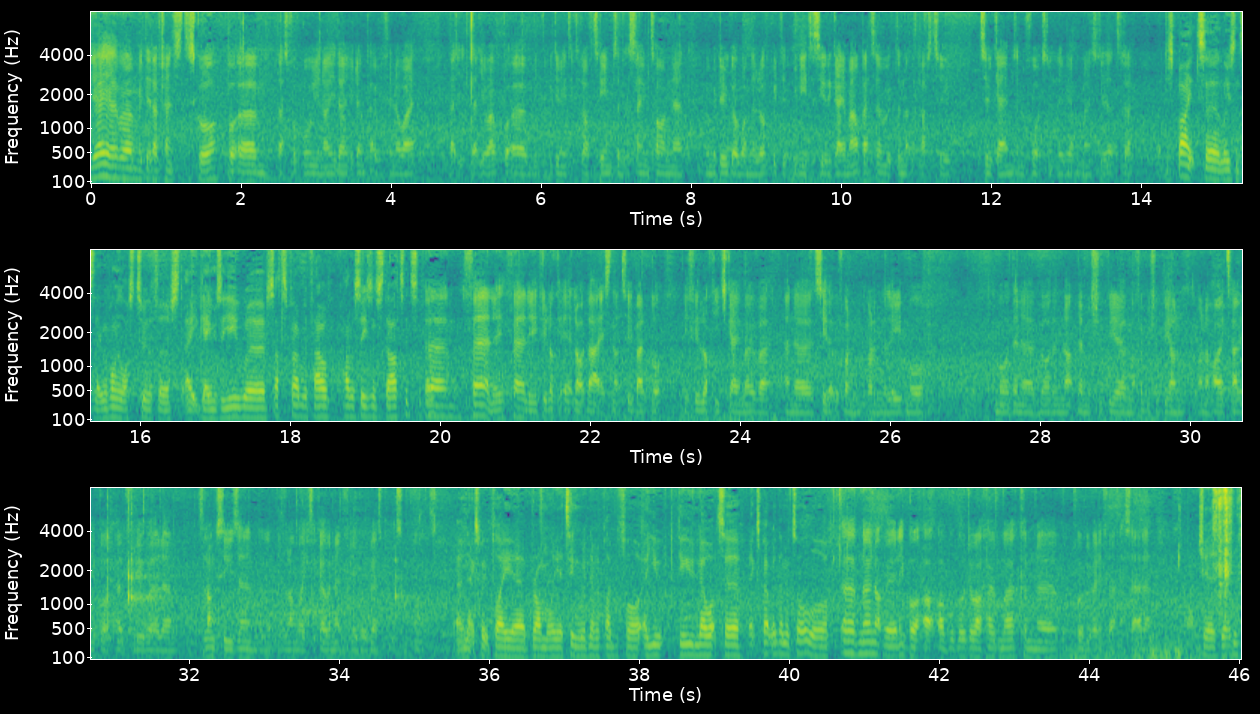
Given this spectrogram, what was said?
Yeah, yeah, um, we did have chances to score, but um, that's football. You know, you don't you don't put everything away that you, that you have. But um, we, we, do need to kill off teams, and at the same time, then when we do go one the look, we, do, we need to see the game out better. We've done that the past two two games, and unfortunately, we haven't managed to do that today. Despite uh, losing today, we've only lost two of the first eight games. Are you uh, satisfied with how, how the season started so far? Um, fairly, fairly. If you look at it like that, it's not too bad. But if you look each game over and uh, see that we've gone, gone in the lead more, more than uh, more than that, then we should be. Um, I think we should be on, on a higher tally. But hopefully, we'll. Um, it's a long season. There's a long way to go, and hopefully, we'll be able to put some points. Uh, next week, play uh, Bromley, a team we've never played before. Are you? Do you know what to expect with them at all, or? Uh, no, not really. But I, I, we'll do our homework, and uh, we'll be ready for that next Saturday. Right, cheers, Jordan.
